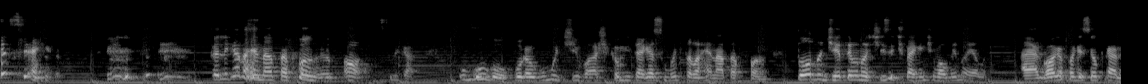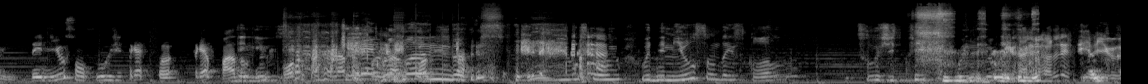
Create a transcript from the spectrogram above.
Sério. Tá ligado a Renata Fã? Eu- Ó, vou explicar. O Google, por algum motivo, acha que eu me interesso muito pela Renata Fã. Todo dia tem uma notícia diferente envolvendo ela. Aí agora apareceu pra mim. Denilson surge trepa, trepado em foto com a Renata Fã. O Denilson da escola surge tempo. Caralho, Deus.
